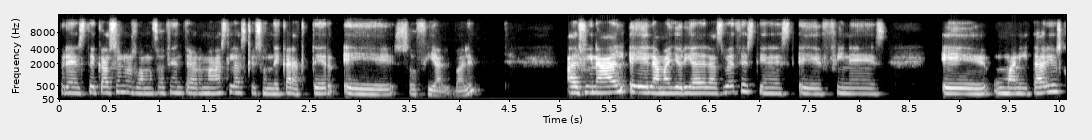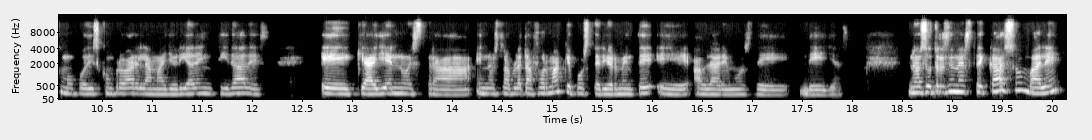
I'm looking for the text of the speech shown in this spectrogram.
pero en este caso nos vamos a centrar más las que son de carácter social, ¿vale? Al final, eh, la mayoría de las veces tienes eh, fines eh, humanitarios, como podéis comprobar en la mayoría de entidades que hay en nuestra, en nuestra plataforma, que posteriormente hablaremos de, ellas. Nosotros en este caso, ¿vale?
